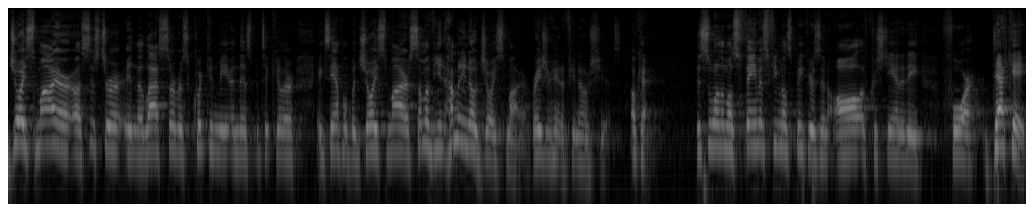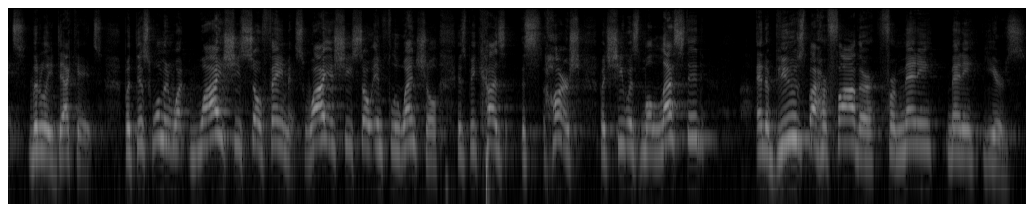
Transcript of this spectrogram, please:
Joyce Meyer, a sister in the last service, quickened me in this particular example. But Joyce Meyer, some of you, how many know Joyce Meyer? Raise your hand if you know who she is. Okay. This is one of the most famous female speakers in all of Christianity for decades, literally decades. But this woman, what, why she's so famous, why is she so influential, is because it's harsh, but she was molested and abused by her father for many, many years.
